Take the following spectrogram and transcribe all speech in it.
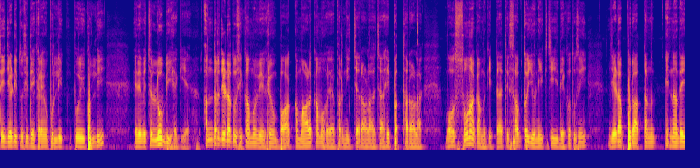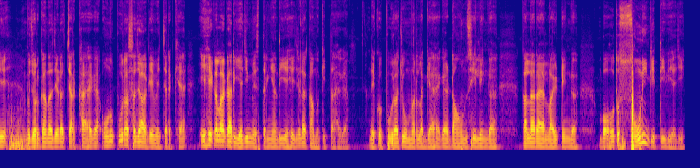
ਤੇ ਜਿਹੜੀ ਤੁਸੀਂ ਦੇਖ ਰਹੇ ਹੋ ਪੁੱਲੀ, ਪੂਰੀ ਖੁੱਲੀ, ਇਹਦੇ ਵਿੱਚ ਲੋਬੀ ਹੈਗੀ ਹੈ। ਅੰਦਰ ਜਿਹੜਾ ਤੁਸੀਂ ਕੰਮ ਵੇਖ ਰਹੇ ਹੋ, ਬਾ ਕਮਾਲ ਕੰਮ ਹੋਇਆ ਫਰਨੀਚਰ ਵਾਲਾ, ਚਾਹੇ ਪੱਥਰ ਵਾਲਾ, ਬਹੁਤ ਸੋਹਣਾ ਕੰਮ ਕੀਤਾ ਹੈ ਤੇ ਸਭ ਤੋਂ ਯੂਨੀਕ ਚੀਜ਼ ਦੇਖੋ ਤੁਸੀਂ, ਜਿਹੜਾ ਪੁਰਾਤਨ ਇਹਨਾਂ ਦੇ ਬਜ਼ੁਰਗਾਂ ਦਾ ਜਿਹੜਾ ਚਰਖਾ ਹੈਗਾ, ਉਹਨੂੰ ਪੂਰਾ ਸਜਾ ਕੇ ਵਿੱਚ ਰੱਖਿਆ ਇਹ ਕਲਾਕਾਰੀ ਹੈ ਜੀ ਮਿਸਤਰੀਆਂ ਦੀ, ਇਹ ਜਿਹੜਾ ਕੰਮ ਕੀਤਾ ਹੈਗਾ। ਦੇਖੋ ਪੂਰਾ ਝੂਮਰ ਲੱਗਿਆ ਹੈਗਾ ਡਾਊਨ ਸੀਲਿੰਗ ਕਲਰ ਹੈ ਲਾਈਟਿੰਗ ਬਹੁਤ ਸੋਹਣੀ ਕੀਤੀ ਵੀ ਹੈ ਜੀ।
